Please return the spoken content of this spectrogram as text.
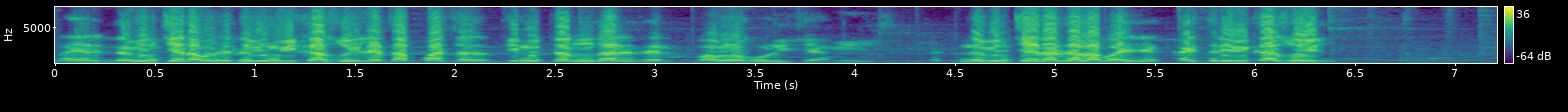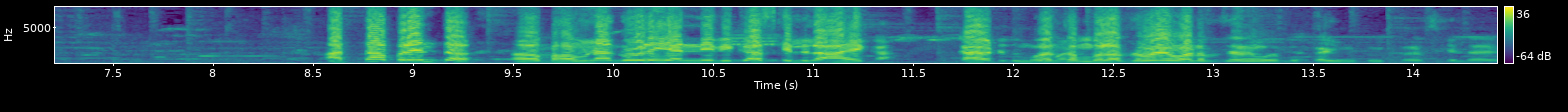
नाही नवीन चेहरा म्हणजे नवीन विकास होईल आता पाच तीन टर्म झाले ते भावना गोळीच्या नवीन चेहरा झाला पाहिजे काहीतरी विकास होईल. आतापर्यंत भावना गवळी यांनी विकास केलेला आहे का? काय वाटतं मला तुम्हाला? तर मला तर नाही वाटत त्याने काही विकास केला आहे.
